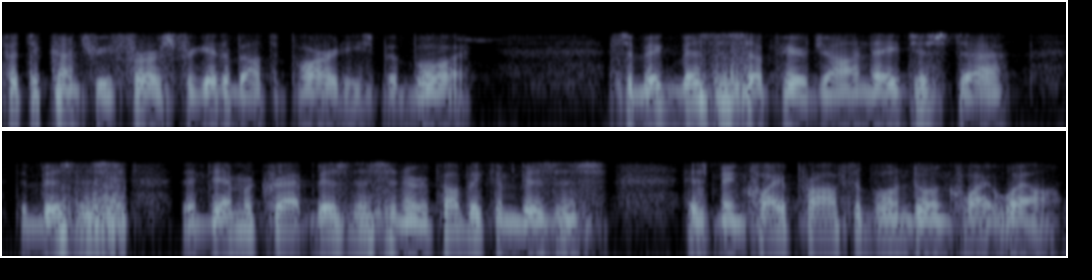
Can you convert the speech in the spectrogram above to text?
put the country first. Forget about the parties. But boy, it's a big business up here, John. They just uh, the business, the Democrat business and the Republican business has been quite profitable and doing quite well.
